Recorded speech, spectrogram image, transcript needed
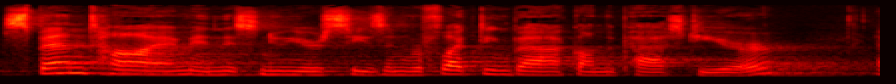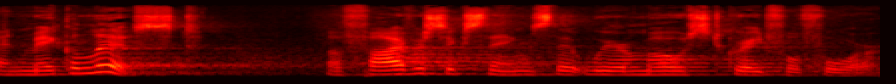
spend time in this New Year's season reflecting back on the past year and make a list of five or six things that we're most grateful for.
